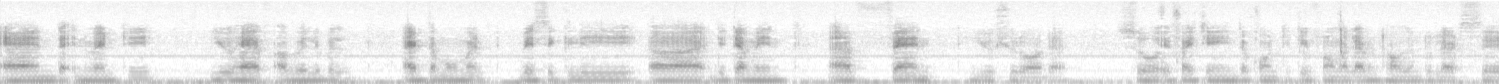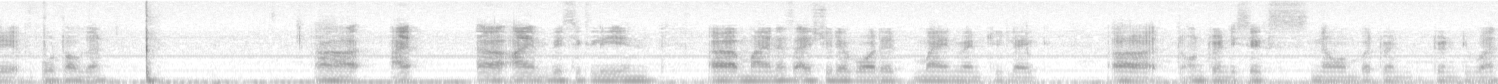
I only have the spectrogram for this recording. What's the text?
and the inventory you have available at the moment basically uh, determine uh, when you should order. So if I change the quantity from 11,000 to let's say 4,000 uh, I I am basically in minus. I should have ordered my inventory like on 26 November 2021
